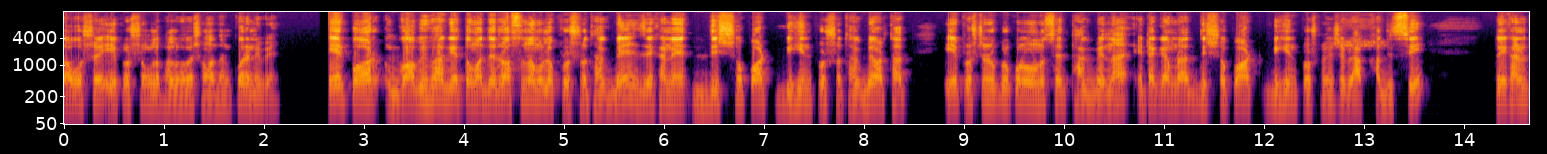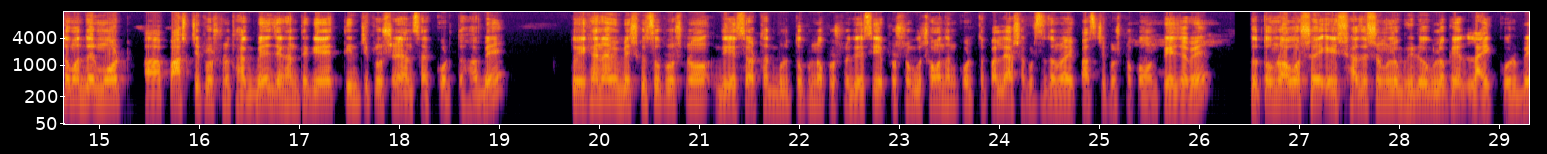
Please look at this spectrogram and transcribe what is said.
তো অবশ্যই এই প্রশ্নগুলো ভালোভাবে সমাধান করে নেবে। এরপর গ বিভাগে তোমাদের রচনামূলক প্রশ্ন থাকবে, যেখানে দৃশ্যপট বিহীন প্রশ্ন থাকবে, অর্থাৎ এ প্রশ্নের উপর কোনো অনুচ্ছেদ থাকবে না। এটাকে আমরা দৃশ্যপট বিহীন প্রশ্ন হিসেবে আখ্যা দিচ্ছি। তো এখানে তোমাদের মোট পাঁচটি প্রশ্ন থাকবে, যেখান থেকে তিনটি প্রশ্নের অ্যান্সার করতে হবে। তো এখানে আমি বেশ কিছু প্রশ্ন দিয়েছি, অর্থাৎ গুরুত্বপূর্ণ প্রশ্ন দিয়েছি। এই প্রশ্নগুলো সমাধান করতে পারলে আশা করছি তোমরা এই পাঁচটি প্রশ্ন কমন পেয়ে যাবে। তো তোমরা অবশ্যই এই সাজেশনমূলক ভিডিওগুলোকে লাইক করবে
